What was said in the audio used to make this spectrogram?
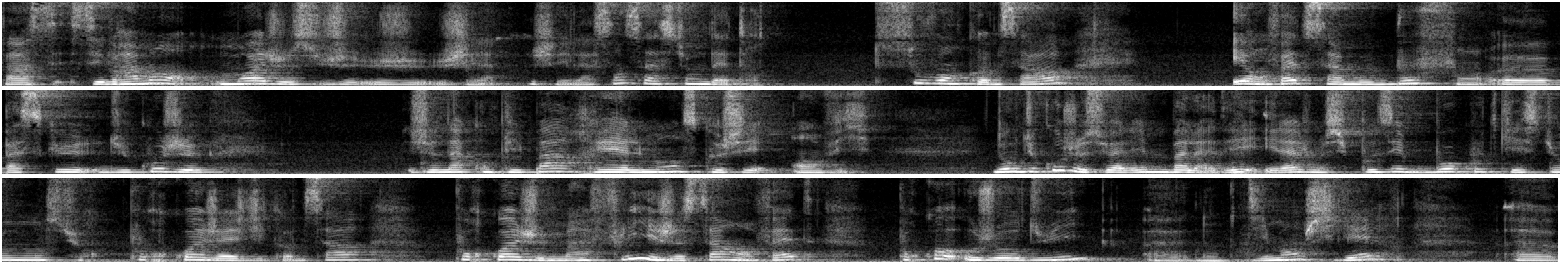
Enfin, c'est vraiment, moi j'ai la, sensation d'être souvent comme ça et en fait ça me bouffe euh, parce que du coup je je n'accomplis pas réellement ce que j'ai envie. Donc du coup, je suis allée me balader et là, je me suis posé beaucoup de questions sur pourquoi j'agis comme ça, pourquoi je m'inflige ça en fait, pourquoi aujourd'hui, euh, donc dimanche hier, euh,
